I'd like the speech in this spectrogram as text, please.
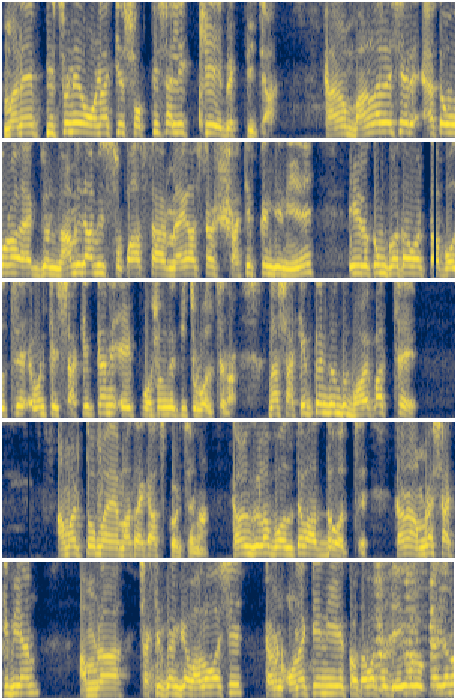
মানে পিছনে ওনাকে শক্তিশালী খেয়ে ব্যক্তিটা? কারণ বাংলাদেশের এত বড় একজন নামি দামি সুপারস্টার মেগাস্টার শাকিব খানকে নিয়ে এইরকম কথাবার্তা বলছে, এমনকি শাকিব খান এই প্রসঙ্গে কিছু বলছে না। না, শাকিব খান কিন্তু ভয় পাচ্ছে, আমার তো মাথায় কাজ করছে না। কারণ এগুলো বলতে বাধ্য হচ্ছে। কারণ আমরা সাকিবিয়ান আমরা সাকিব খানকে ভালোবাসি, কারণ ওনাকে নিয়ে কথাবার্তা যেই বলুক না কেন,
